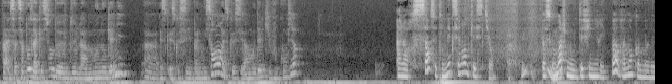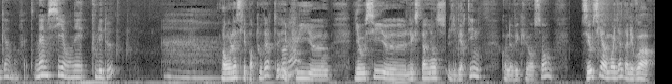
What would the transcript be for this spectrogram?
enfin, ça, ça pose la question de, de la monogamie. Euh, est-ce que c'est épanouissant? Est-ce que c'est un modèle qui vous convient? Alors ça, c'est une excellente question. oui. Parce que Mhm. moi, je ne nous définirais pas vraiment comme monogame, en fait. Même si on est tous les deux. Ben, on laisse les portes ouvertes. Voilà. Et puis, euh, il y a aussi euh, l'expérience libertine qu'on a vécue ensemble. C'est aussi un moyen d'aller voir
